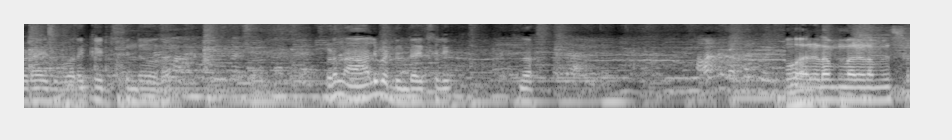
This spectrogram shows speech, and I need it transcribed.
ഇവിടെ ഇതുപോലെ കിഡ്സിന്റെ കൂടെ. ഇവിടെ നാല് ബെഡുണ്ട് ആക്ച്വലി വരണം വരണം മിസ്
